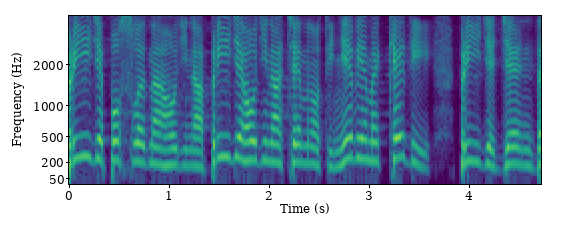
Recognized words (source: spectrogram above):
Príde posledná hodina, príde hodina temnoty, nevieme kedy príde deň D,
